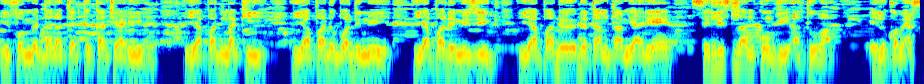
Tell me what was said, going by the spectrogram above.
il faut mettre dans la tête que quand tu arrives, il n'y a pas de maquis, il n'y a pas de boîte de nuit, il n'y a pas de musique, il n'y a pas de, tam-tam, il n'y a rien. C'est l'islam qu'on vit à Touba et le commerce.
